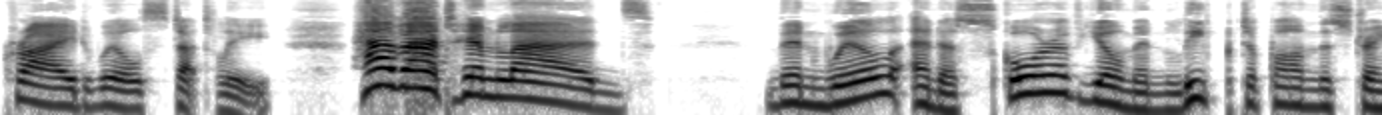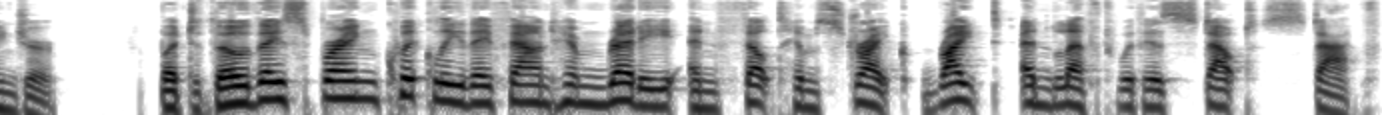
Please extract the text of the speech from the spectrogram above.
cried Will Stutely. Have at him, lads! Then Will and a score of yeomen leaped upon the stranger. But though they sprang quickly, they found him ready and felt him strike right and left with his stout staff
